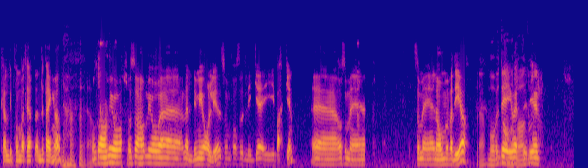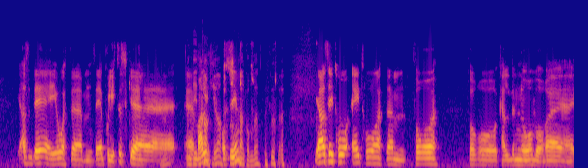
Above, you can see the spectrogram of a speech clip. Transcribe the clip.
det konvertert den til penger. Ja, ja. Og så har vi jo, har vi jo eh, veldig mye olje som fortsatt ligger i bakken, og som er, som er enorme verdier. Ja, må vi ta med på det? Ja, altså det er jo et det er politisk eh, valg tanke, og syn. ja, altså jeg tror, jeg tror at um, for å for å kalle det nå våre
